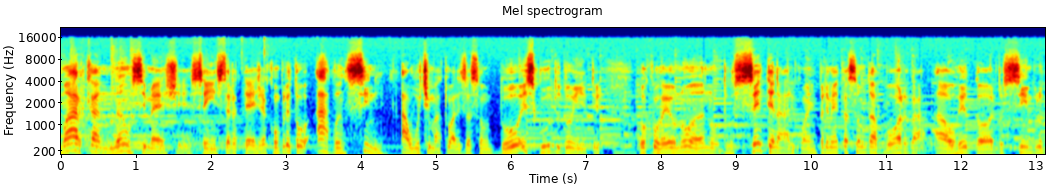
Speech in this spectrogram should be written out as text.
Marca não se mexe sem estratégia, completou Avancini. A última atualização do escudo do Inter ocorreu no ano do centenário com a implementação da borda ao redor do símbolo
